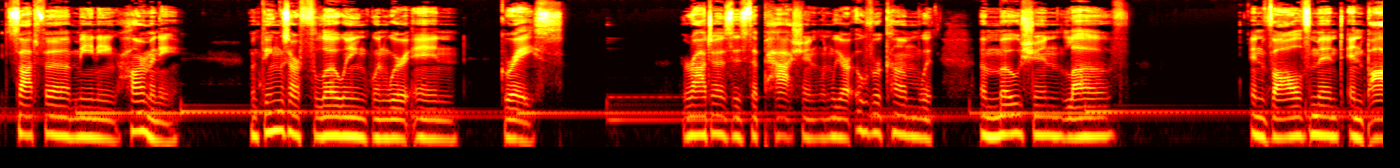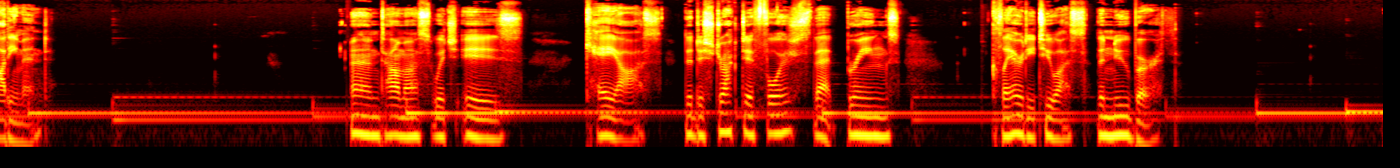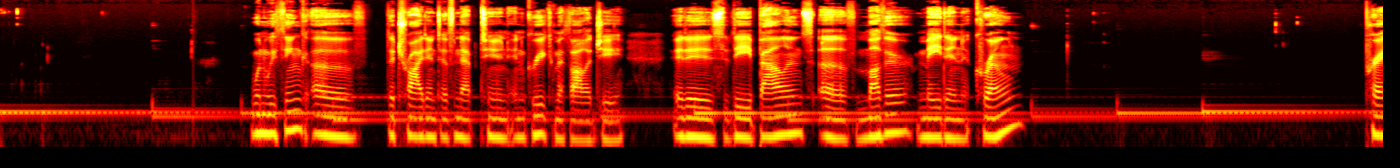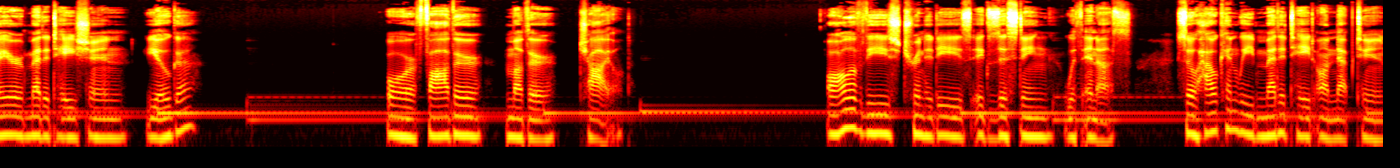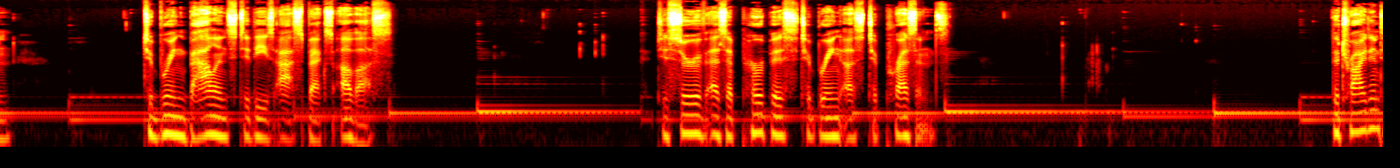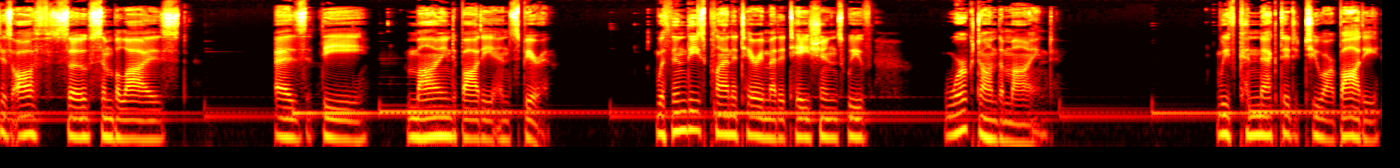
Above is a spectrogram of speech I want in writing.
Sattva meaning harmony, when things are flowing, when we're in grace. Rajas is the passion when we are overcome with emotion, love, involvement, embodiment. And tamas, which is chaos, the destructive force that brings clarity to us, the new birth. When we think of the trident of Neptune in Greek mythology. It is the balance of mother, maiden, crone, prayer, meditation, yoga, or father, mother, child. All of these trinities existing within us. So, how can we meditate on Neptune to bring balance to these aspects of us? To serve as a purpose to bring us to presence. The trident is also symbolized as the mind, body, and spirit. Within these planetary meditations, we've worked on the mind. We've connected to our body,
